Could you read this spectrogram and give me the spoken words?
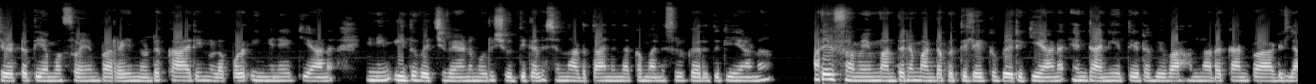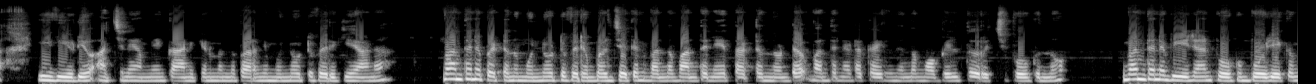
ചേട്ടത്തിയമ്മ സ്വയം പറയുന്നുണ്ട് കാര്യങ്ങൾ അപ്പോൾ ഇങ്ങനെയൊക്കെയാണ്. ഇനിയും ഇത് വെച്ച് വേണം ഒരു ശുദ്ധികലശം നടത്താനെന്നൊക്കെ മനസ്സിൽ കരുതുകയാണ്. അതേസമയം മന്ദന മണ്ഡപത്തിലേക്ക് വരികയാണ്. എന്റെ അനിയത്തിയുടെ വിവാഹം നടക്കാൻ പാടില്ല. ഈ വീഡിയോ അച്ഛനെ അമ്മയും കാണിക്കണമെന്ന് പറഞ്ഞ് മുന്നോട്ട് വരികയാണ്. വന്ദന പെട്ടെന്ന് മുന്നോട്ട് വരുമ്പോൾ ജഗൻ വന്ന് വന്ദനയെ തട്ടുന്നുണ്ട്. വന്ദനയുടെ കയ്യിൽ നിന്ന് മൊബൈൽ തെറിച്ചു പോകുന്നു. വന്ദന വീഴാൻ പോകുമ്പോഴേക്കും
